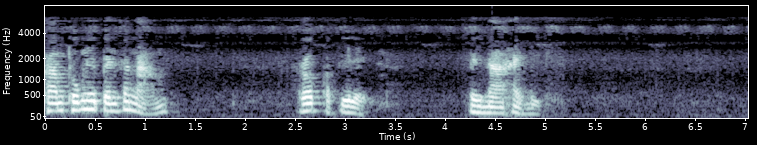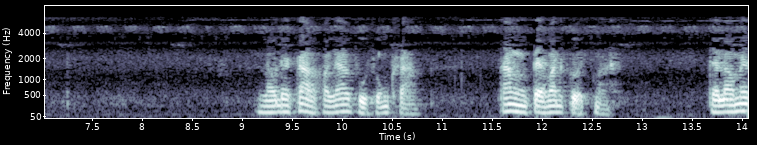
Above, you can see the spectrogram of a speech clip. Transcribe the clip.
ความทุกข์นี้เป็นสนาม รบกับกิเลสเลยนาให้ดี เราได้ก้าวเขาแล้วสู่สงคราม ตั้งแต่วันเกิดมา แต่เราไม่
